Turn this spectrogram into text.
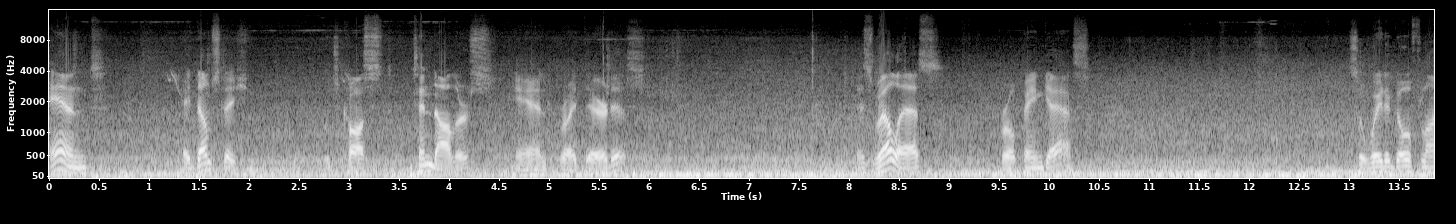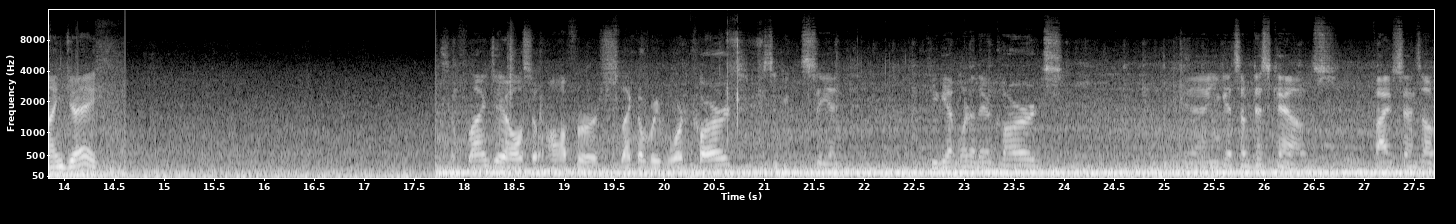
and a dump station, which costs $10. And right there it is. As well as propane gas. So way to go, Flying J. So Flying J also offers like a reward card, as you can see it. If you get one of their cards, yeah, you get some discounts. Five cents off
